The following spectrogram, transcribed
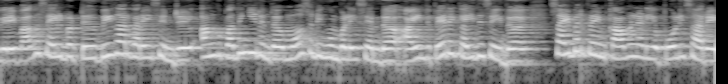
விரைவாக செயல்பட்டு பீகார் வரை சென்று அங்கு பதுங்கியிருந்த மோசடி கும்பலை சேர்ந்த ஐந்து பேரை கைது செய்த சைபர் கிரைம் காவல் நிலைய போலீசாரை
